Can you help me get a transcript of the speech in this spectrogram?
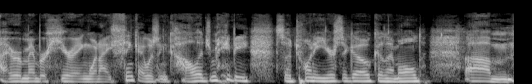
I remember hearing when I think I was in college, maybe, so 20 years ago, because I'm old. Um,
